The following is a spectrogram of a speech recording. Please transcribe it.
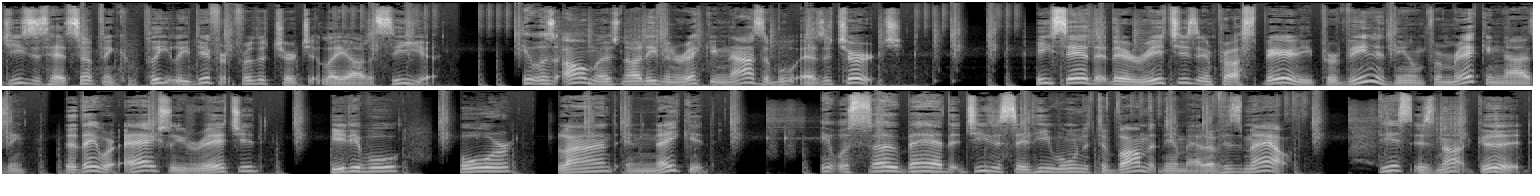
Jesus had something completely different for the church at Laodicea. It was almost not even recognizable as a church. He said that their riches and prosperity prevented them from recognizing that they were actually wretched, pitiable, poor, blind, and naked. It was so bad that Jesus said he wanted to vomit them out of his mouth. This is not good.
